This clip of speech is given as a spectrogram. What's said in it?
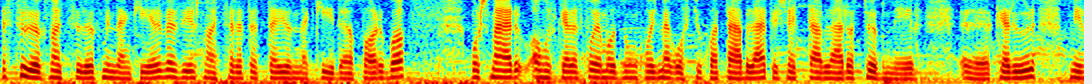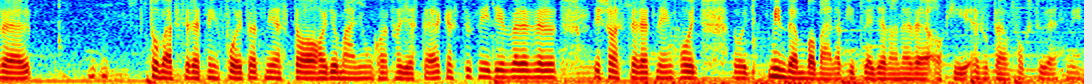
Ezt szülők, nagyszülők mindenki élvezi, és nagy szeretettel jönnek ki ide a parkba. Most már ahhoz kellett folyamodnunk, hogy megosztjuk a táblát, és egy táblára több név kerül, mivel tovább szeretnénk folytatni ezt a hagyományunkat, hogy ezt elkezdtük négy évvel ezelőtt, és azt szeretnénk, hogy, hogy minden babának itt legyen a neve, aki ezután fog születni.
